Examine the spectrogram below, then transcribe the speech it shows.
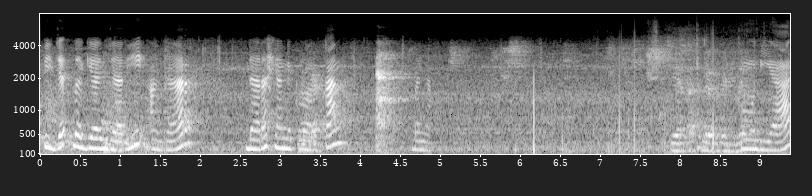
Pijat bagian jari agar darah yang dikeluarkan banyak. Kemudian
